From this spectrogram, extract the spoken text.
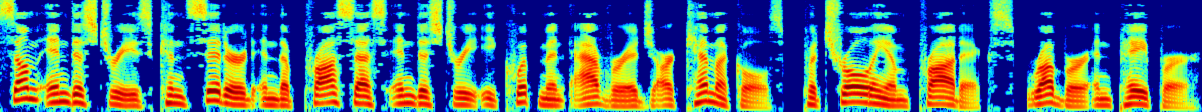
Some industries considered in the process industry equipment average are chemicals, petroleum products, rubber and paper.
